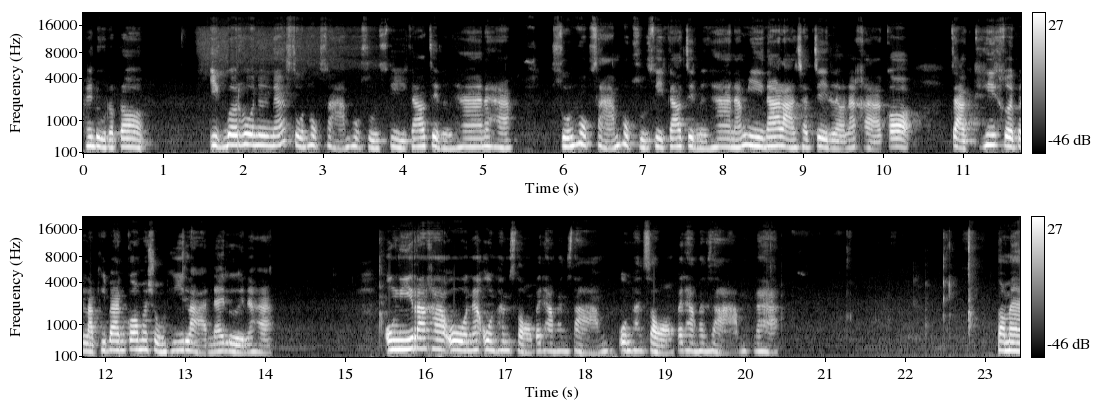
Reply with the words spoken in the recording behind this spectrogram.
ให้ดูรอบๆ อีกเบอร์โทรหนึ่งนะ 0 6 3 6 0 4 9 7 1 5 นะคะ 0 6 3 6 0 4 9 7 1 5 นะ มีหน้าร้านชัดเจนแล้วนะคะ ก็จากที่เคยไปรับที่บ้านก็มาชมที่ร้านได้เลยนะคะ องค์นี้ราคาโอนนะ โอนพันสองไปทางพันสามโอนพันสองไปทางพันสามนะคะ ต่อมา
